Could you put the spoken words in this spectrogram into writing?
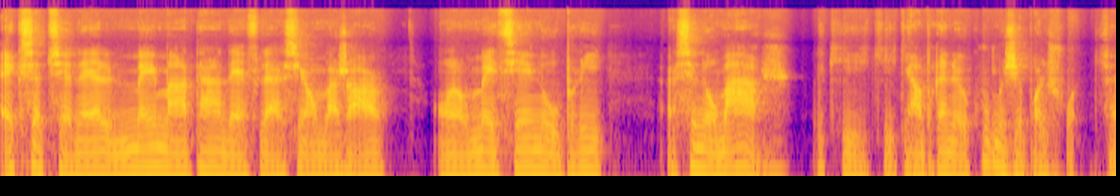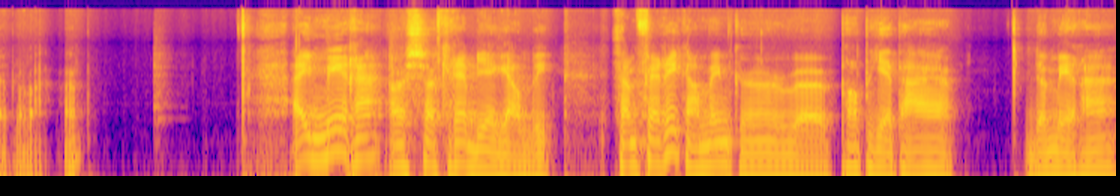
exceptionnels, même en temps d'inflation majeure. On maintient nos prix euh, c'est nos marges qui, qui, en prennent un coup, mais j'ai pas le choix, tout simplement. Hein? Hey, un secret bien gardé. Ça me ferait quand même qu'un euh, propriétaire de Méran,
